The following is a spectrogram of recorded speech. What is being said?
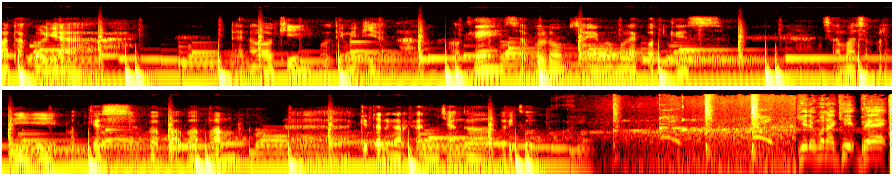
mata kuliah teknologi multimedia. Oke, sebelum saya memulai podcast sama seperti podcast Bapak Bambang kita dengarkan jungle berikut. Get it when I get back.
